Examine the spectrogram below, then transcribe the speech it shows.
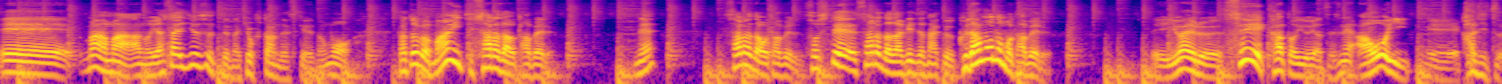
えー、まあまああの野菜ジュースっていうのは極端ですけれども例えば毎日サラダを食べる。ね。サラダを食べる。そしてサラダだけじゃなく果物も食べる。いわゆる成果というやつですね。青い、えー、果実、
